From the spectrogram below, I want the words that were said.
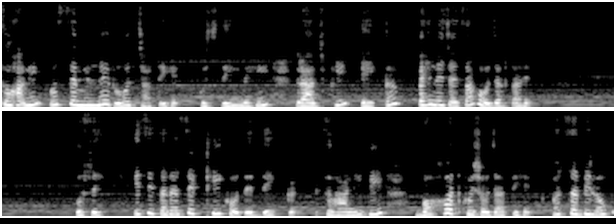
सुहानी उससे मिलने रोज जाती है। कुछ दिन में ही राज भी एकदम पहले जैसा हो जाता है। उसे इसी तरह से ठीक होते देखकर सुहानी भी बहुत खुश हो जाती है और सभी लोग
